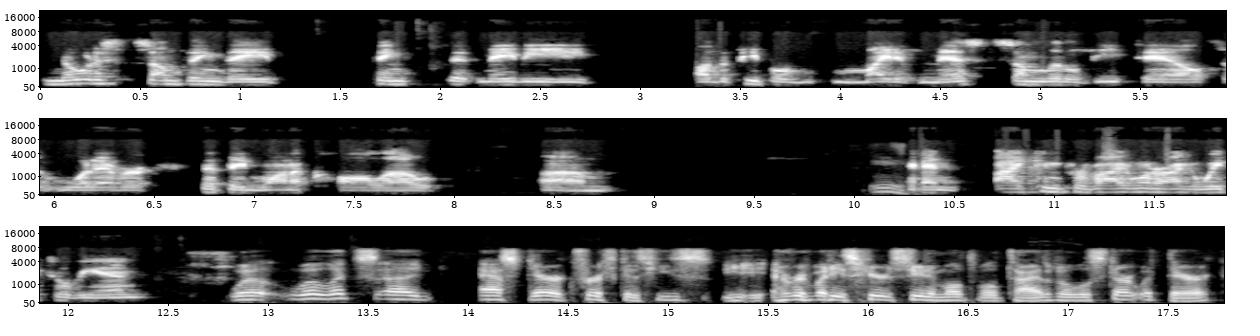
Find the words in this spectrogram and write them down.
noticed something they think that maybe other people might have missed, some little details or whatever that they'd want to call out. Um, mm. And I can provide one, or I can wait till the end. Well, well, let's uh, ask Derrick first because he's he, everybody's here seen it multiple times. But we'll start with Derrick.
